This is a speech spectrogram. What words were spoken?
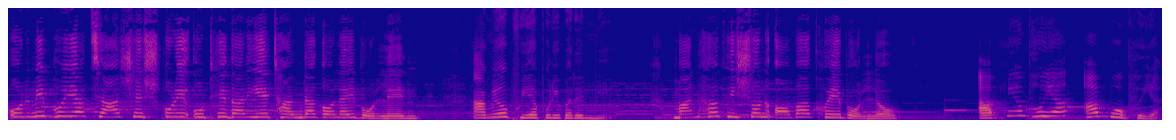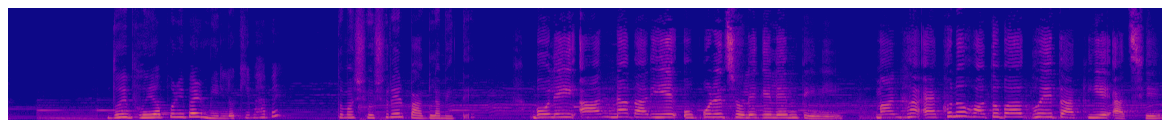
উর্মি ভুইয়া চা শেষ করে উঠে দাঁড়িয়ে ঠান্ডা গলায় বললেন আমিও ভুইয়া পরিবারের মেয়ে। মানহা ভীষণ অবাক হয়ে বলল আপনিও ভুইয়া আব্বুও ভুইয়া। দুই ভুইয়া পরিবার মিলল কীভাবে? তোমার শ্বশুরের পাগলামিতে। বলেই আর না দাঁড়িয়ে উপরে চলে গেলেন তিনি। মানহা এখনও হতবাক হয়ে তাকিয়ে আছে।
